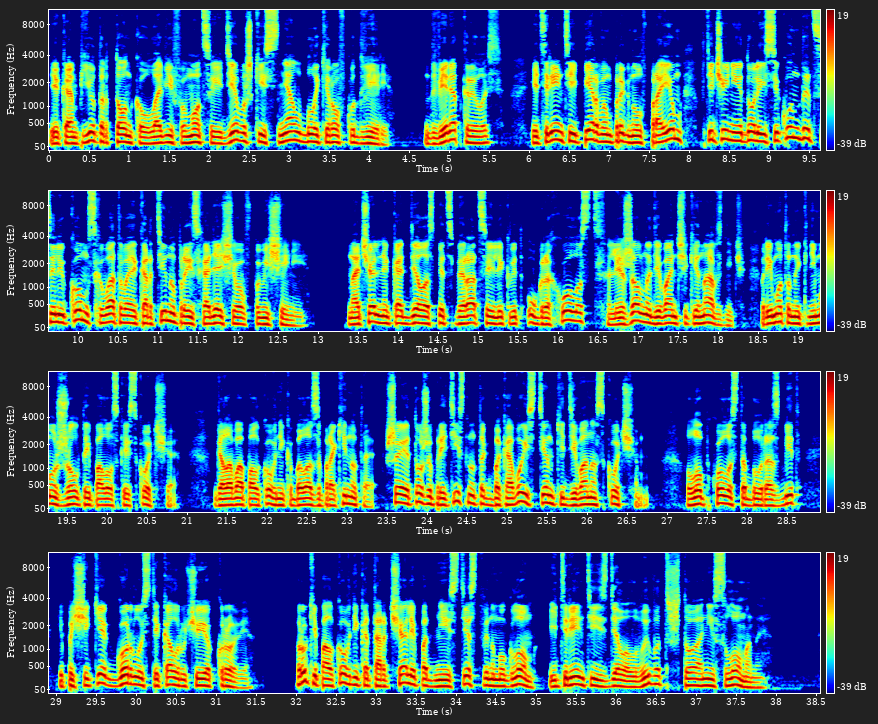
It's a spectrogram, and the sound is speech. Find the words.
И компьютер, тонко уловив эмоции девушки, снял блокировку двери. Дверь открылась и Терентий первым прыгнул в проем в течение доли секунды, целиком схватывая картину происходящего в помещении. Начальник отдела спецоперации «Ликвид Угра Холост» лежал на диванчике навзничь, примотанный к нему желтой полоской скотча. Голова полковника была запрокинута, шея тоже притиснута к боковой стенке дивана скотчем. Лоб Холоста был разбит, и по щеке к горлу стекал ручеек крови. Руки полковника торчали под неестественным углом, и Терентий сделал вывод, что они сломаны.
